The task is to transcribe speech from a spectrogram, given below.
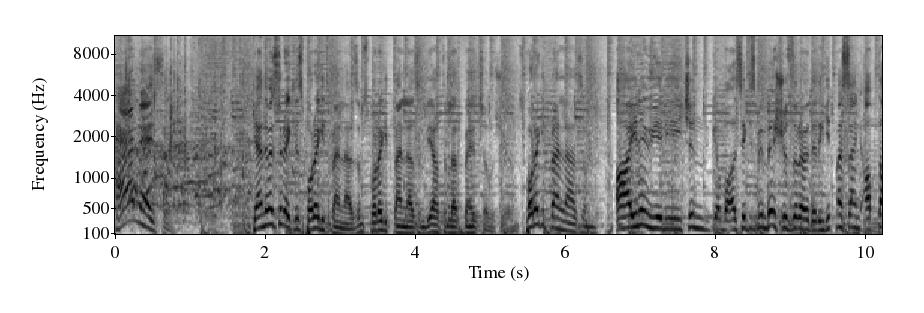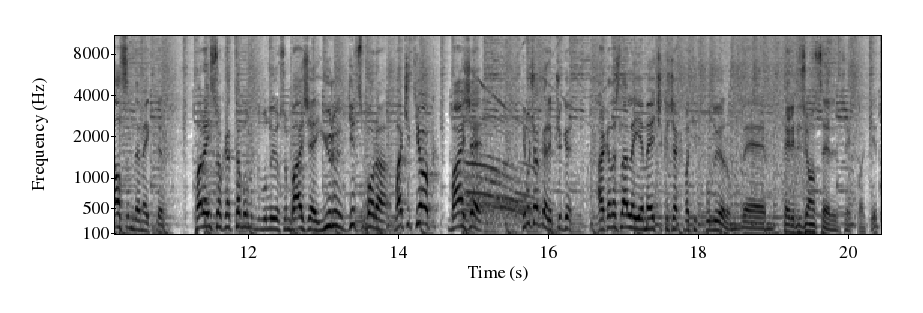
her neyse. Kendime sürekli spora gitmen lazım, spora gitmen lazım diye hatırlatmaya çalışıyorum. Spora gitmen lazım. Aile üyeliği için 8500 lira ödedin. Gitmezsen aptalsın demektir. Parayı sokakta bul buluyorsun Bayce. Yürü git spora. Vakit yok Bayce. Ki bu çok garip çünkü arkadaşlarla yemeğe çıkacak vakit buluyorum ve televizyon seyredecek vakit.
